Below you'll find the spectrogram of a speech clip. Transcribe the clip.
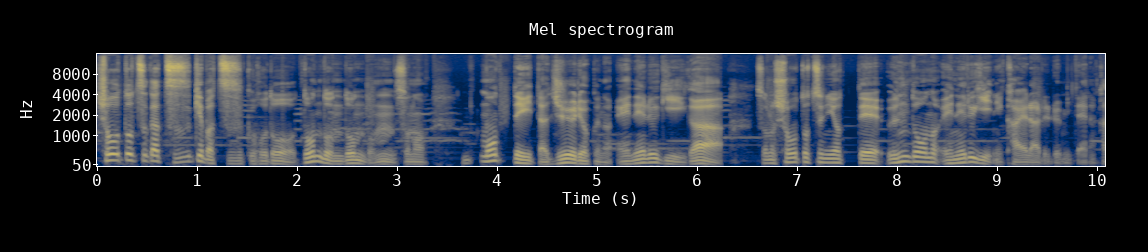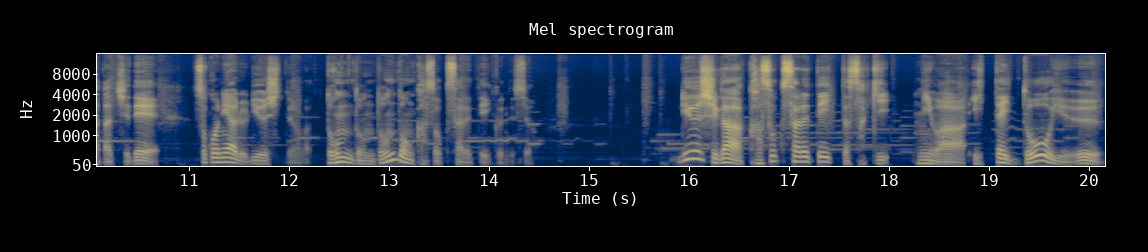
衝突が続けば続くほど、どんどんどんどん、その、持っていた重力のエネルギーが、その衝突によって運動のエネルギーに変えられるみたいな形で、そこにある粒子っていうのがどんどんどんどん加速されていくんですよ。粒子が加速されていった先には一体どういう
